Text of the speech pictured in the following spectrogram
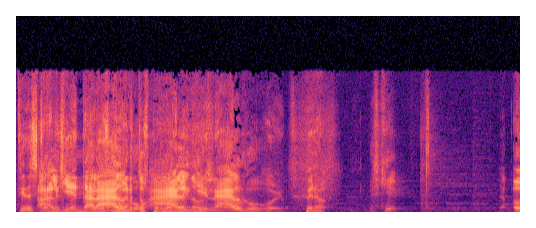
tienes que alguien, respetar a algo, muertos, por lo alguien, menos. algo, güey. Pero es que. O,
